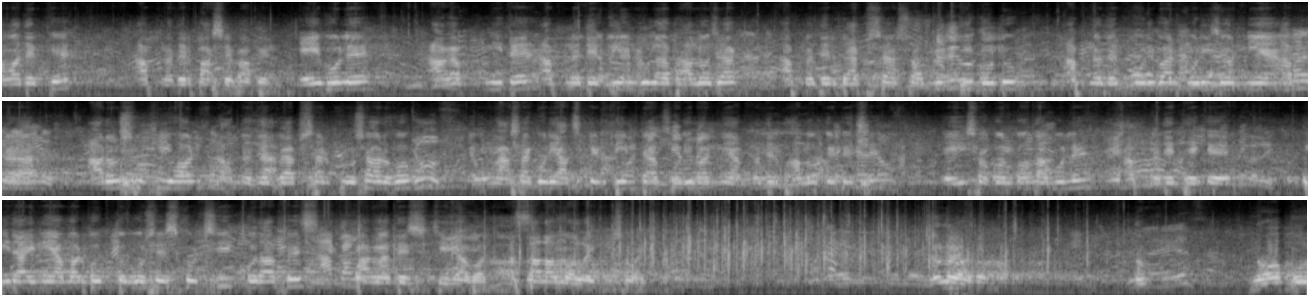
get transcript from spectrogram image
আমাদেরকে আপনাদের পাশে পাবেন। এই বলে আগামীতে আপনাদের দিনগুলা ভালো যাক, আপনাদের ব্যবসা সমৃদ্ধি ঘটুক, আপনাদের পরিবার পরিজন নিয়ে আপনারা আরও সুখী হন, আপনাদের ব্যবসার প্রসার হোক। এবং আশা করি আজকের দিনটা পরিবার নিয়ে আপনাদের ভালো কেটেছে। এই সকল কথা বলে আপনাদের থেকে বিদায় নিয়ে আমার বক্তব্য শেষ করছি। খোদাফেজ বাংলাদেশ জিন্দাবাদ। আসসালামু আলাইকুম সবাই। ধন্যবাদ। নবাবপুর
